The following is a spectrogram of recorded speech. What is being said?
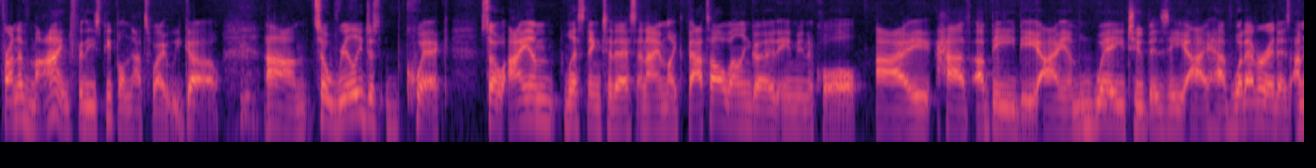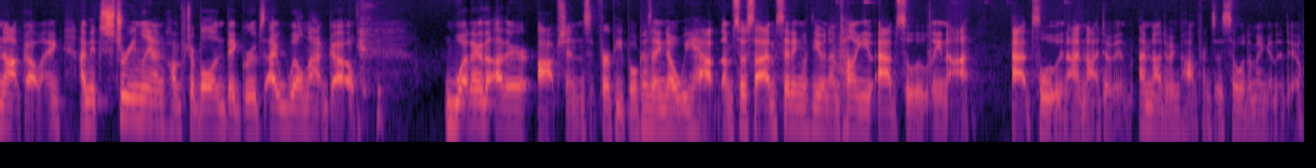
front of mind for these people, and that's why we go. Um, so really, just quick. So I am listening to this, and I'm like, that's all well and good, Aimee Nicole. I have a baby. I am way too busy. I have whatever it is. I'm not going. I'm extremely uncomfortable in big groups. I will not go. what are the other options for people? Because I know we have them. So, so I'm sitting with you, and I'm telling you, absolutely not absolutely not. I'm not doing i'm not doing conferences so what am i going to do?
